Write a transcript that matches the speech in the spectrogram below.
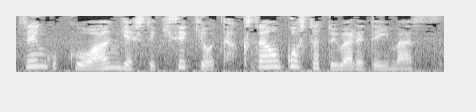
全国を暗夜して奇跡をたくさん起こしたと言われています。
